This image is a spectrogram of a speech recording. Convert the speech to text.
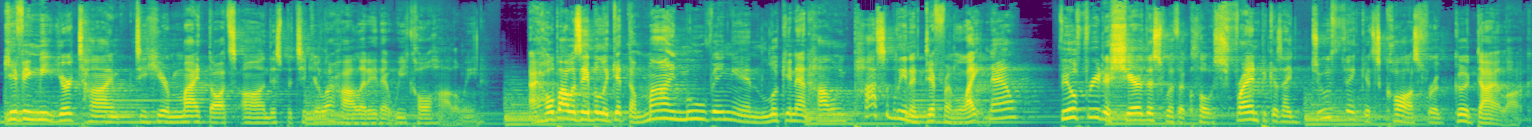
giving me your time to hear my thoughts on this particular holiday that we call Halloween. I hope I was able to get the mind moving and looking at Halloween possibly in a different light now. Feel free to share this with a close friend because I do think it's cause for a good dialogue.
